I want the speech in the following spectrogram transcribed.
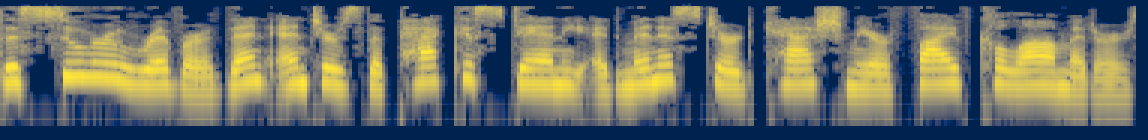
The Suru River then enters the Pakistani-administered Kashmir 5 kilometers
